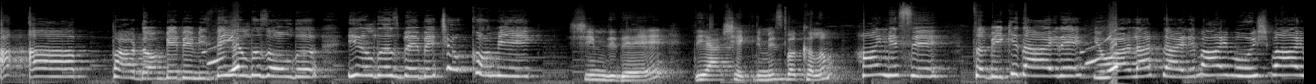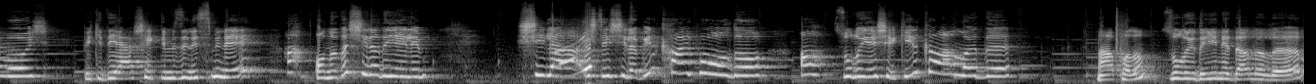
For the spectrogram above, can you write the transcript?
Aa pardon bebemiz de yıldız oldu. Yıldız bebe çok komik. Şimdi de diğer şeklimiz bakalım hangisi? Tabii ki daire, yuvarlak daire, maymuş, maymuş. Peki diğer şeklimizin ismi ne? Hah, ona da Şila diyelim. Şila, işte Şila bir kalp oldu. Ah, Zulu'ya şekil kalmadı. Ne yapalım? Zulu'yu da yine de alalım.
